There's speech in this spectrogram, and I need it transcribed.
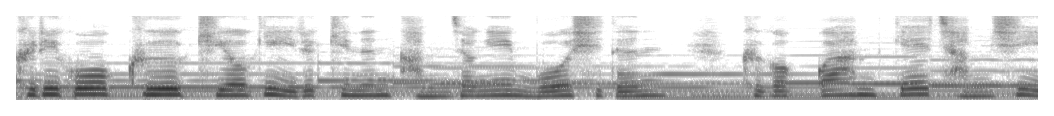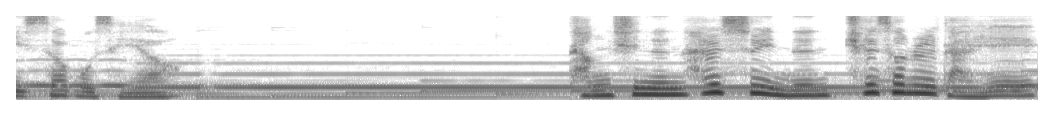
그리고 그 기억이 일으키는 감정이 무엇이든 그것과 함께 잠시 있어 보세요. 당신은 할 수 있는 최선을 다해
